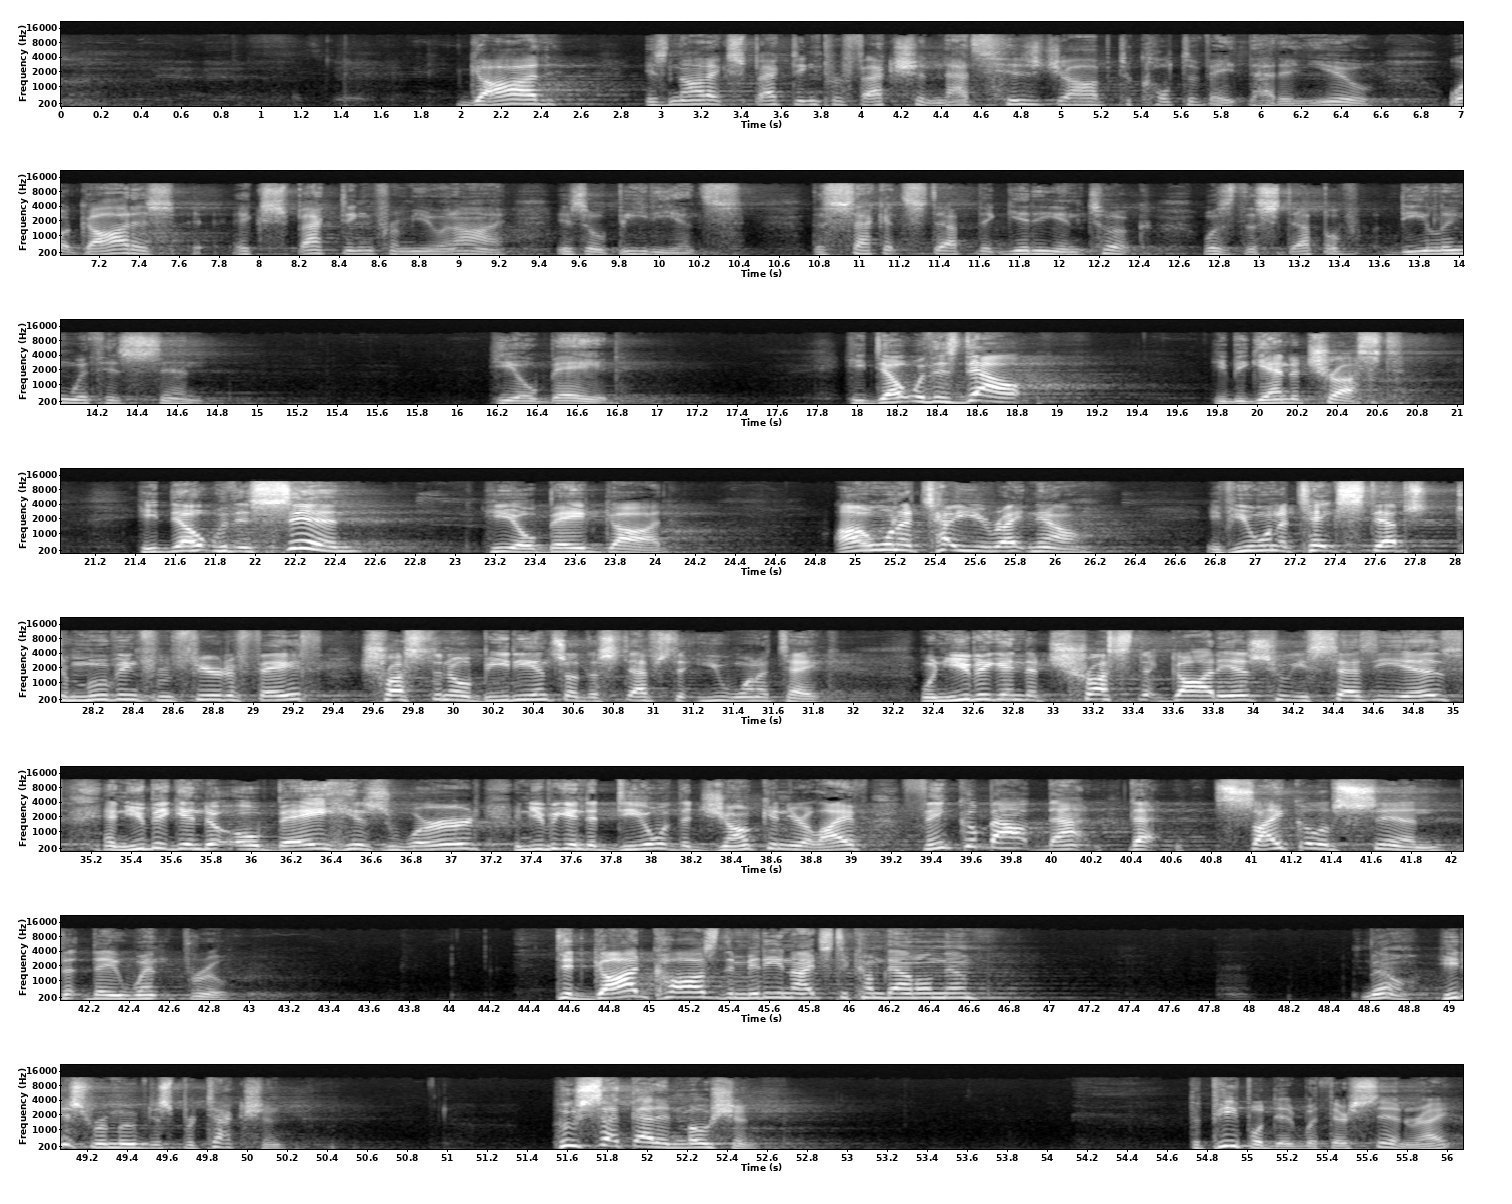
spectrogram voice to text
God is not expecting perfection. That's His job to cultivate that in you. What God is expecting from you and I is obedience. The second step that Gideon took was the step of dealing with his sin. He obeyed. He dealt with his doubt. He began to trust. He dealt with his sin he obeyed God. I want to tell you right now if you want to take steps to moving from fear to faith, trust and obedience are the steps that you want to take. When you begin to trust that God is who He says He is, and you begin to obey His word, and you begin to deal with the junk in your life, think about that, that cycle of sin that they went through. Did God cause the Midianites to come down on them? No, He just removed His protection. Who set that in motion? The people did with their sin, right?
